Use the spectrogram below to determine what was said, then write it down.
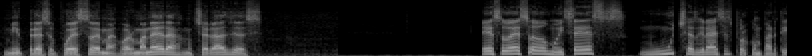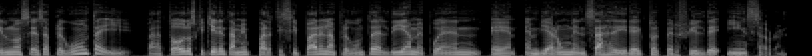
mi presupuesto de mejor manera. Muchas gracias. Eso, eso, Moisés. Muchas gracias por compartirnos esa pregunta y para todos los que quieren también participar en la pregunta del día, me pueden eh, enviar un mensaje directo al perfil de Instagram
